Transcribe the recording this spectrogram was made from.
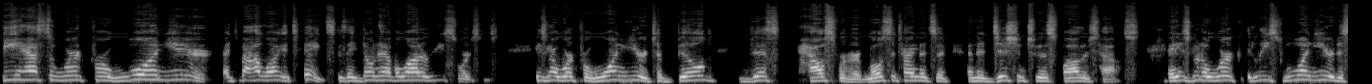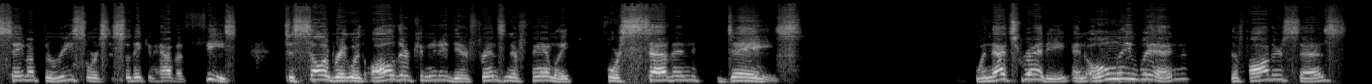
He has to work for one year. That's about how long it takes because they don't have a lot of resources. He's going to work for one year to build this house for her. Most of the time, it's a, an addition to his father's house. And he's going to work at least one year to save up the resources so they can have a feast to celebrate with all their community, their friends and their family for seven days. When that's ready, and only when the father says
